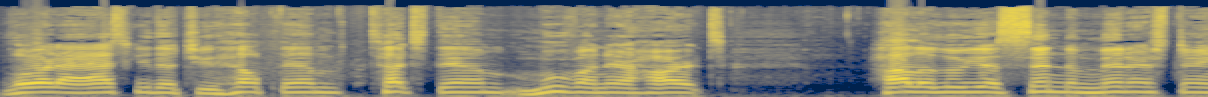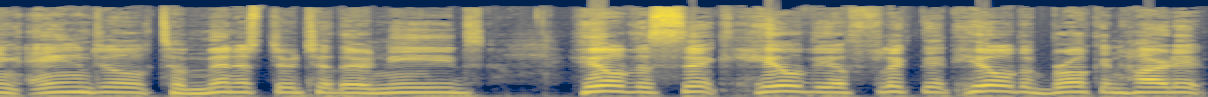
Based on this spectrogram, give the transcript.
Lord, I ask you that you help them, touch them, move on their hearts. Hallelujah. Send the ministering angel to minister to their needs. Heal the sick, heal the afflicted, heal the brokenhearted,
